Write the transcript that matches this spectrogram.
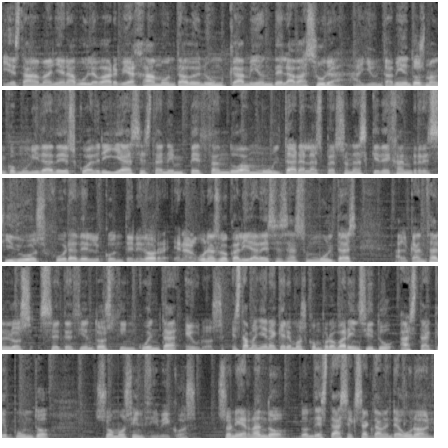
Y esta mañana Boulevard viaja montado en un camión de la basura. Ayuntamientos, mancomunidades, cuadrillas están empezando a multar a las personas que dejan residuos fuera del contenedor. En algunas localidades esas multas alcanzan los 750 euros. Esta mañana queremos comprobar in situ hasta qué punto somos incívicos. Sonia Hernando, ¿dónde estás exactamente, Egunon?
